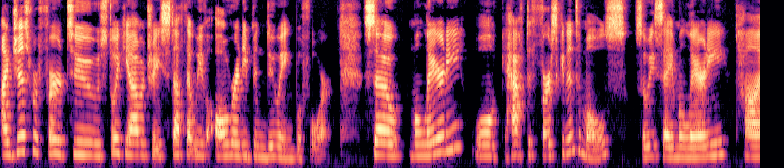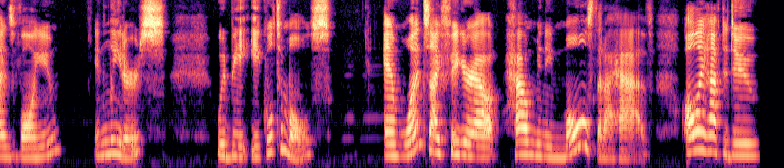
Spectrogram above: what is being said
I just referred to stoichiometry stuff that we've already been doing before. So molarity will have to first get into moles. So we say molarity times volume in liters would be equal to moles. And once I figure out how many moles that I have, all I have to do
